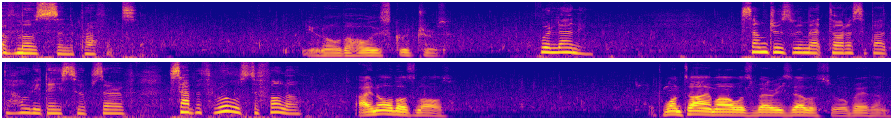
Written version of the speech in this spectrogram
of Moses and the prophets. You know the Holy Scriptures. We're learning. Some Jews we met taught us about the holy days to observe, Sabbath rules to follow. I know those laws. At one time, I was very zealous to obey them.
